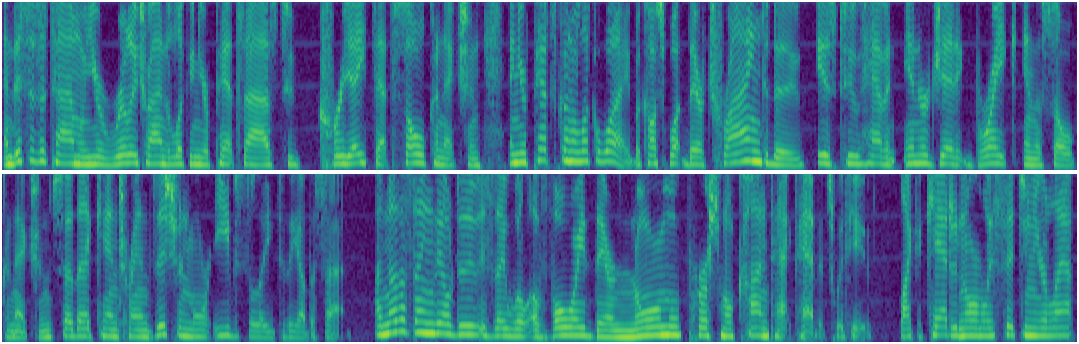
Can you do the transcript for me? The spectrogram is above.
And this is a time when you're really trying to look in your pet's eyes to create that soul connection. And your pet's going to look away because what they're trying to do is to have an energetic break in the soul connection so they can transition more easily to the other side. Another thing they'll do is they will avoid their normal personal contact habits with you. Like a cat who normally sits in your lap,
